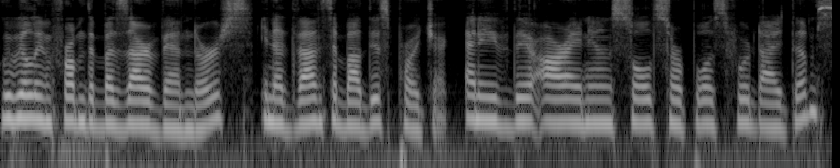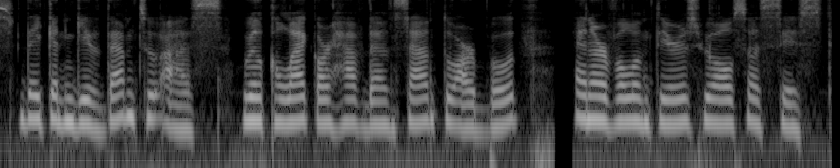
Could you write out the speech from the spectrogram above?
We will inform the bazaar vendors in advance about this project, and if there are any unsold surplus food items, they can give them to us. We'll collect or have them sent to our booth, and our volunteers will also assist.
